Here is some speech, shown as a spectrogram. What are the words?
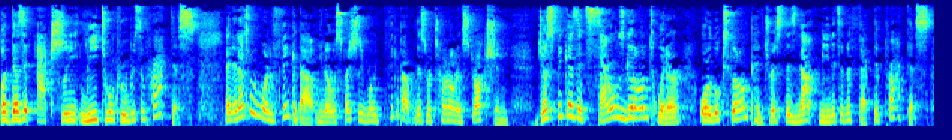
but does it actually lead to improvements in practice? And, and, that's what we want to think about, you know, especially when we think about this return on instruction. Just because it sounds good on Twitter or looks good on Pinterest does not mean it's an effective practice.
